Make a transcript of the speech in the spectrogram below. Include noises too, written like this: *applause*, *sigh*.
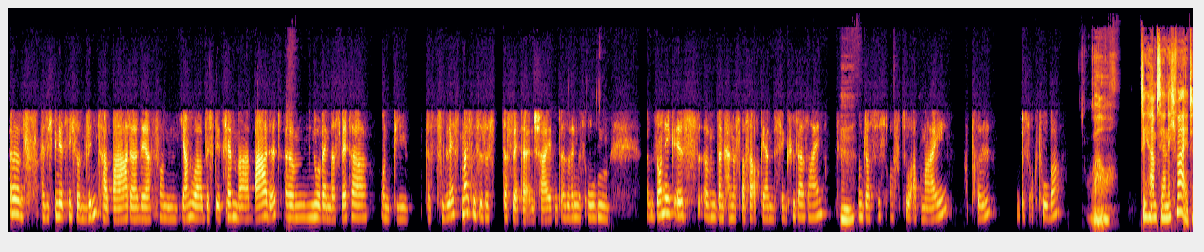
Äh, also ich bin jetzt nicht so ein Winterbader, der von Januar bis Dezember badet, ähm, nur wenn das Wetter und die das zulässt. Meistens ist es das Wetter entscheidend. Also wenn es oben sonnig ist, ähm, dann kann das Wasser auch gern ein bisschen kühler sein. Mhm. Und das ist oft so ab Mai, April bis Oktober. Wow. Sie haben es ja nicht weit.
